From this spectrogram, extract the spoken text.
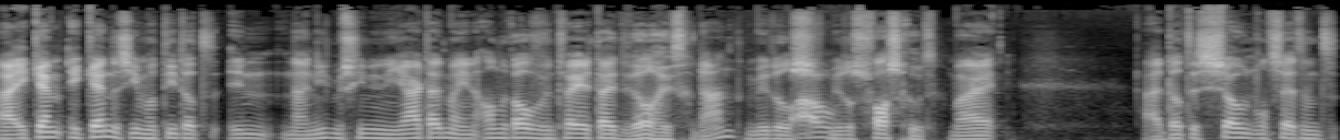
nou, ik, ken, ik ken dus iemand die dat in, nou niet misschien in een jaar tijd, maar in anderhalf of in twee jaar tijd wel heeft gedaan. Middels, middels vastgoed. Maar ja, dat is zo'n ontzettend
